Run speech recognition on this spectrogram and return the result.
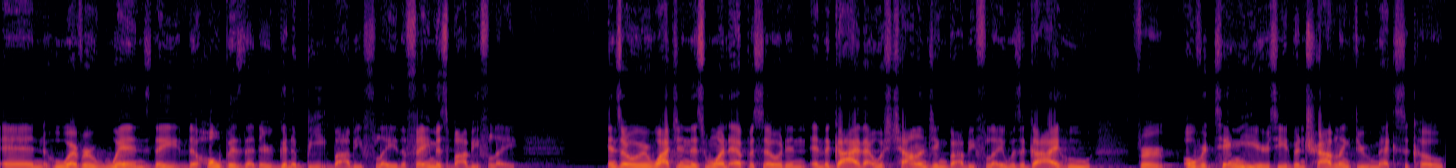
and whoever wins, they the hope is that they're gonna beat Bobby Flay, the famous Bobby Flay. And so we were watching this one episode, and, and the guy that was challenging Bobby Flay was a guy who, for over 10 years, he had been traveling through Mexico,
